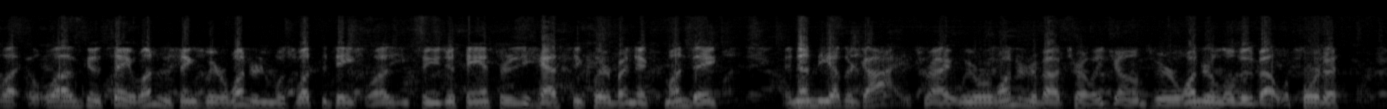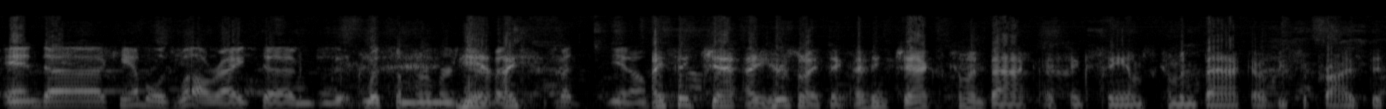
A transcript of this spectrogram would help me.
well, well, I was going to say one of the things we were wondering was what the date was, and so you just answered it. He has to declare by next Monday, and then the other guys, right? We were wondering about Charlie Jones. We were wondering a little bit about Laporta and uh, Campbell as well, right? Um, th- with some rumors Yeah, there, but I- but you know, I think Jack. I, here's what I think. I think Jack's coming back. I think Sam's coming back. I would be surprised if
